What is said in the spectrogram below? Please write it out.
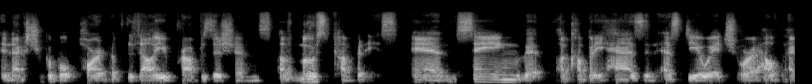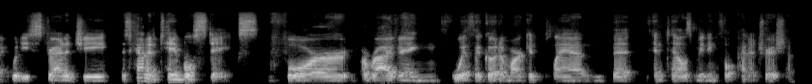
inextricable part of the value propositions of most companies. And saying that a company has an SDOH or a health equity strategy is kind of table stakes for arriving with a go to market plan that entails meaningful penetration.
